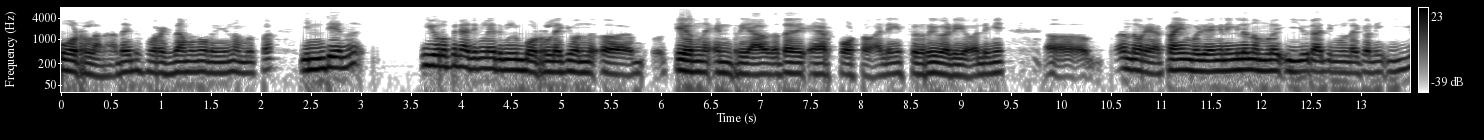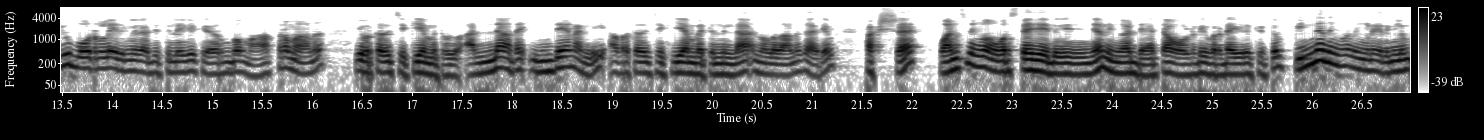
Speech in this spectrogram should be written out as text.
ബോർഡറിലാണ് അതായത് ഫോർ എക്സാമ്പിൾ എന്ന് പറഞ്ഞു കഴിഞ്ഞാൽ നമ്മളിപ്പോൾ ഇന്ത്യയിൽ നിന്ന് യൂറോപ്യൻ രാജ്യങ്ങളിൽ ഏതെങ്കിലും ബോർഡറിലേക്ക് വന്ന് കയറുന്ന എൻട്രി അതായത് എയർപോർട്ടോ അല്ലെങ്കിൽ ഫെറി വഴിയോ അല്ലെങ്കിൽ എന്താ പറയുക ട്രെയിൻ വഴിയോ എങ്ങനെയെങ്കിലും നമ്മൾ ഇ യു രാജ്യങ്ങളിലേക്കോ അല്ലെങ്കിൽ ഇ യു ബോർഡറിലെ ഏതെങ്കിലും രാജ്യത്തിലേക്ക് കയറുമ്പോൾ മാത്രമാണ് ഇവർക്കത് ചെക്ക് ചെയ്യാൻ പറ്റുള്ളൂ. അല്ലാതെ ഇന്റേണലി അവർക്കത് ചെക്ക് ചെയ്യാൻ പറ്റുന്നില്ല എന്നുള്ളതാണ് കാര്യം. പക്ഷേ വൺസ് നിങ്ങൾ ഓവർ സ്റ്റേ ചെയ്ത് കഴിഞ്ഞാൽ നിങ്ങളുടെ ഡാറ്റ ഓൾറെഡി ഇവരുടെ കയ്യിൽ കിട്ടും. പിന്നെ നിങ്ങൾ നിങ്ങളുടെ ഏതെങ്കിലും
